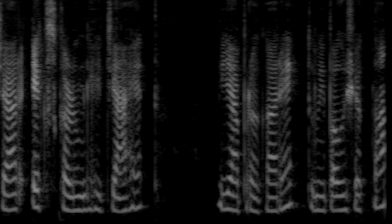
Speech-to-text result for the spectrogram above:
चार एक्स काढून घ्यायचे आहेत. या प्रकारे तुम्ही पाहू शकता.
